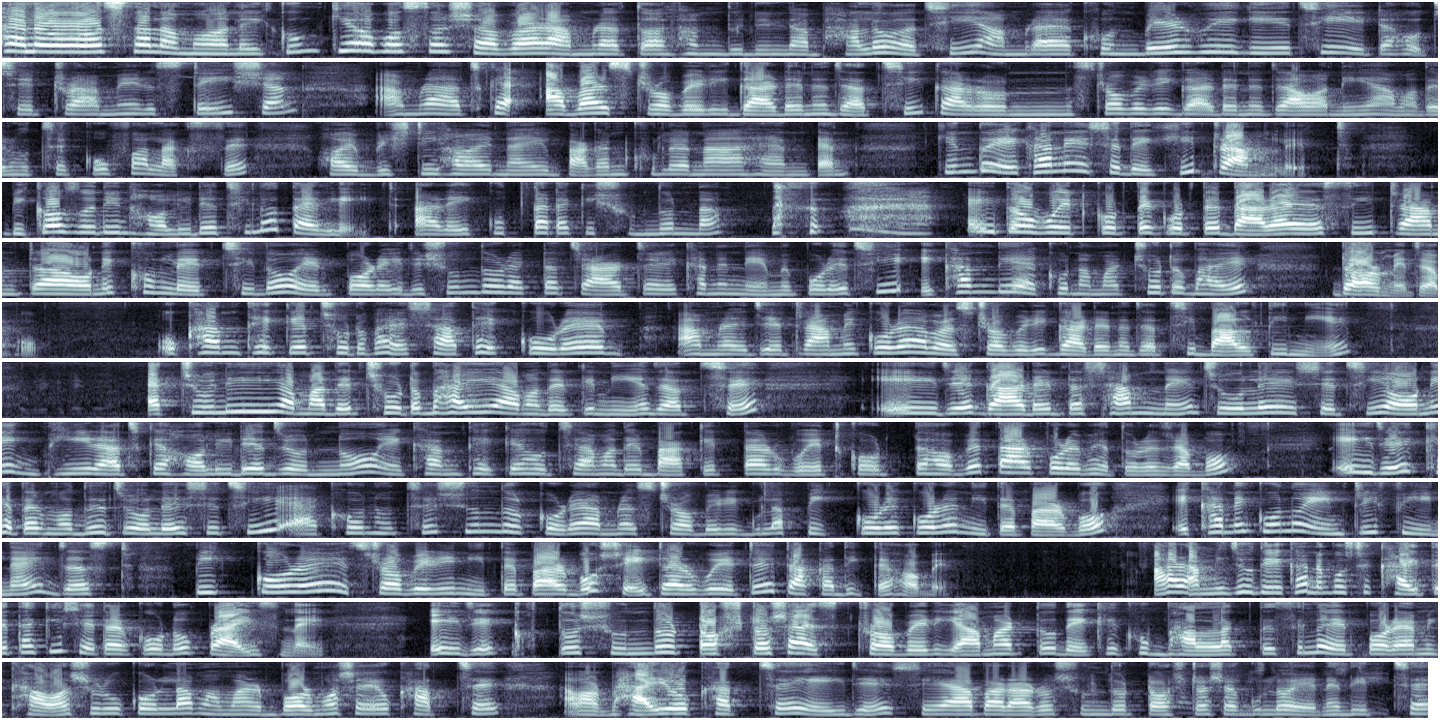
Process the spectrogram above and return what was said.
Hello, আসসালামু আলাইকুম। কি অবস্থা সবার? আমরা তো আলহামদুলিল্লাহ ভালো আছি। আমরা এখন বের হয়ে গিয়েছি। এটা হচ্ছে ট্রামের স্টেশন। আমরা আজকে আবার স্ট্রবেরি গার্ডেনে যাচ্ছি। কারণ স্ট্রবেরি গার্ডেনে যাওয়া নিয়ে আমাদের হচ্ছে কোফা লাগছে। হয় বৃষ্টি হয় নাই, বাগান খুলে না, হ্যান ত্যান। কিন্তু এখানে এসে দেখি ট্রামলেট। বিকজ ওই দিন হলিডে ছিল, তাই লেট আর এই কুত্তাটা কি সুন্দর না? এই তো ওয়েট করতে করতে দাঁড়ায় আছি। ট্রামটা অনেকক্ষণ লেট ছিল। এরপরে এই যে সুন্দর একটা চার্চার এখানে নেমে পড়েছি। এখান দিয়ে এখন আমার ছোট ভাইয়ের ডর্মে যাব। ওখান থেকে ছোট ভাইয়ের সাথে করে আমরা এই যে ট্রামে করে আবার স্ট্রবেরি গার্ডেনে যাচ্ছি বালতি নিয়ে। অ্যাকচুয়ালি আমাদের ছোট ভাই আমাদেরকে নিয়ে যাচ্ছে। এই যে গার্ডেনটার সামনে চলে এসেছি, অনেক ভিড় আজকে হলিডের জন্য। এখান থেকে হচ্ছে আমাদের বাকেটটার ওয়েট করতে হবে, তারপরে ভেতরে যাব। এই যে ক্ষেতের মধ্যে চলে এসেছি, এখন হচ্ছে সুন্দর করে আমরা স্ট্রবেরিগুলা পিক করে করে নিতে পারব। এখানে কোনো এন্ট্রি ফি নাই জাস্ট পিক করে স্ট্রবেরি নিতে পারব, সেইটার ওয়েটে টাকা দিতে হবে। আর আমি যদি এখানে বসে খাইতে থাকি, সেটার কোনো প্রাইস নাই। এই যে কত সুন্দর টসটসা স্ট্রবেরি আমার তো দেখে খুব ভালো লাগতেছিল। এরপরে আমি খাওয়া শুরু করলাম, আমার বর্মশাইও খাচ্ছে, আমার ভাইও খাচ্ছে, এই যে সে আবার আরও সুন্দর টসটসাগুলো এনে দিচ্ছে।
